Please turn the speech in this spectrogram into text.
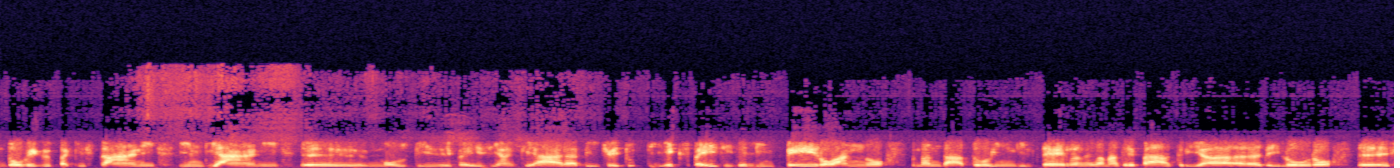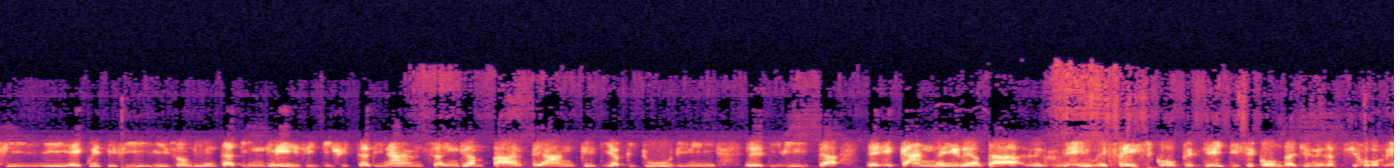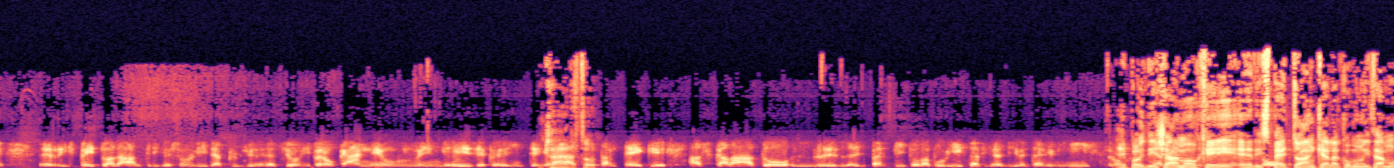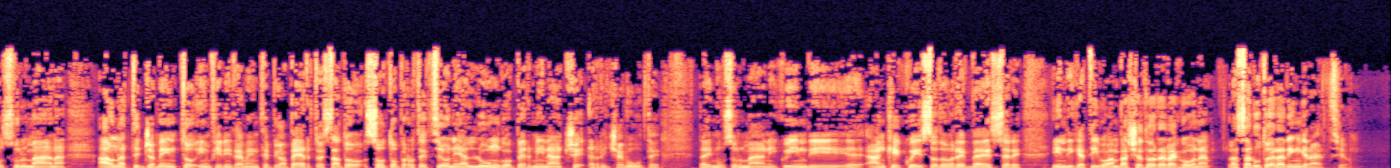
dove pakistani, indiani, eh, molti dei paesi anche arabi, cioè tutti gli ex paesi dell'impero hanno mandato in Inghilterra nella madrepatria eh, dei loro eh, figli e questi figli sono diventati inglesi di cittadinanza, in gran parte anche di abitudini, eh, di vita. Eh, Cannes in realtà eh, è, è, fresco perché è di seconda generazione eh, rispetto ad altri che sono lì da più generazioni, però Cannes è un inglese per integrato, certo. tant'è che ha scalato il, il, Partito Laburista fino a diventare ministro. E poi diciamo che eh, rispetto anche alla comunità musulmana ha un atteggiamento infinitamente più aperto, è stato sotto protezione a lungo per minacce ricevute dai musulmani, quindi eh, anche questo dovrebbe essere indicativo. Ambasciatore Ragona, la saluto e la ringrazio.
